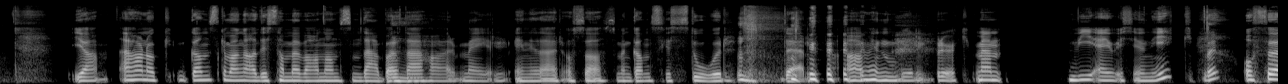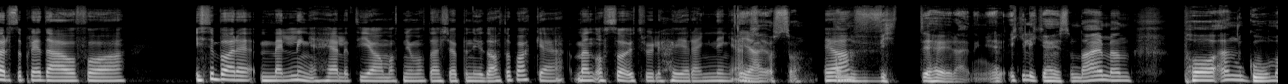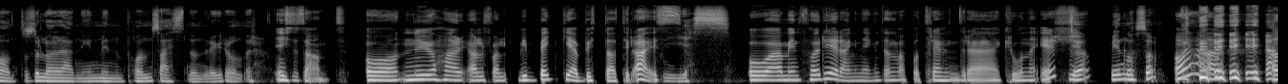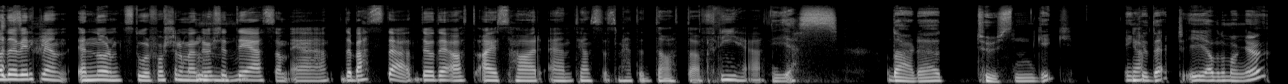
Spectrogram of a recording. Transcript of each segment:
Ja, jeg har nok ganske mange av de samme vanene som deg, bare at Mm. jeg har mail inni der også, som en ganske stor del av min mobilbruk. Men vi er jo ikke unike. Nei. Og før så pleide jeg å få ikke bare meldinger hele tida om at nå måtte jeg kjøpe ny datapakke, men også utrolig høye regninger. Jeg også. Ja. Vanvittig høye regninger. Ikke like høye som deg, men på en god måned så lå regningen min på en 1600 kroner. Ikke sant? Og nå har iallfall vi begge bytta til Ice. Yes. Og min forrige regning, den var på 300 kroner ish. Ja, min også. Oh, ja. Ja, det er virkelig en enormt stor forskjell, men det er jo ikke Mhm. det som er det beste. Det er jo det at Ice har en tjeneste som heter Datafrihet. Yes. Og da er det 1000 gig inkludert i abonnementet.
